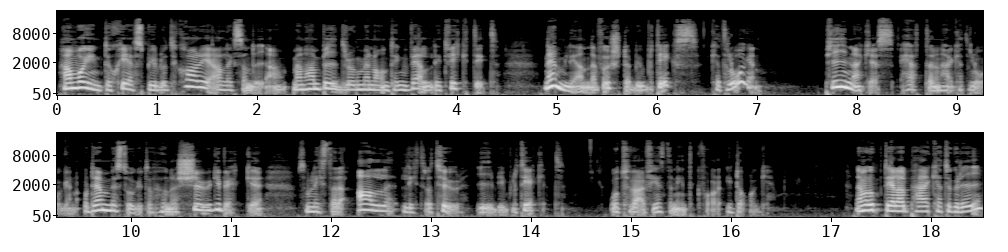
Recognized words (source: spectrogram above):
Han var ju inte chefsbibliotekarie i Alexandria, men han bidrog med någonting väldigt viktigt, nämligen den första bibliotekskatalogen. Pinakes hette den här katalogen och den bestod av 120 böcker som listade all litteratur i biblioteket. Och tyvärr finns den inte kvar idag. Den var uppdelad per kategori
